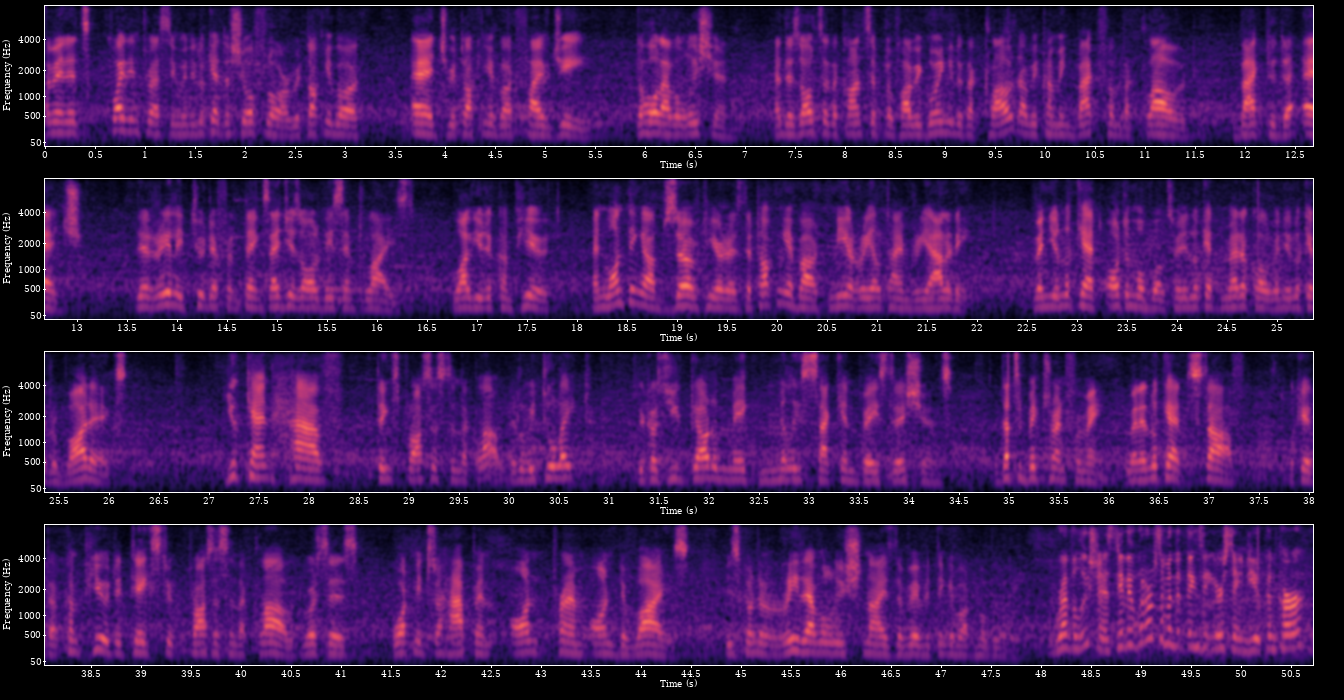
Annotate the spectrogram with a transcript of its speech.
I mean, it's quite interesting when you look at the show floor, we're talking about edge, we're talking about 5G, the whole evolution. And there's also the concept of are we going into the cloud, are we coming back from the cloud, back to the edge? They're really two different things. Edge is all decentralized, while you do compute. And one thing I observed here is they're talking about near real-time reality when you look at automobiles, when you look at medical, when you look at robotics, you can't have things processed in the cloud. It'll be too late because you got to make millisecond based decisions. That's a big trend for me. When I look at stuff, okay, the compute it takes to process in the cloud versus what needs to happen on-prem, on device is going to re-revolutionize the way we think about mobility. Revolutionize. David, what are some of the things that you're seeing? Do you concur?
